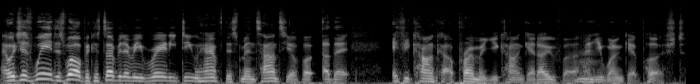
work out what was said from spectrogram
and which is weird as well because WWE really do have this mentality of uh, that if you can't cut a promo, you can't get over and you won't get pushed,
